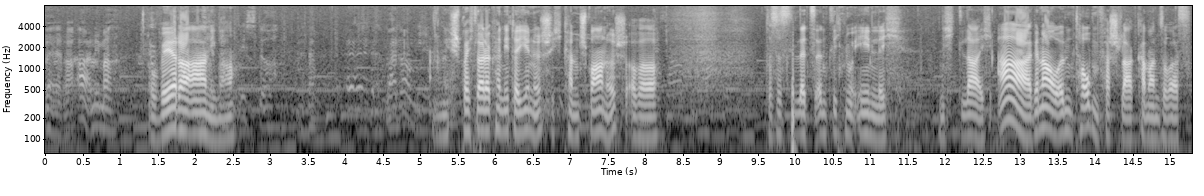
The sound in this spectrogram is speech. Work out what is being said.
Vera Anima. Overa Anima. Ich spreche leider kein Italienisch, ich kann Spanisch, aber das ist letztendlich nur ähnlich. Nicht gleich. Ah, genau, im Taubenverschlag kann man sowas.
